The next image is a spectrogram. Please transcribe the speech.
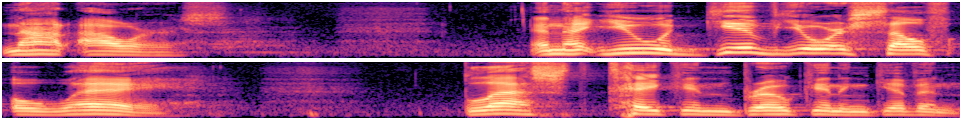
not ours. And that you would give yourself away, blessed, taken, broken, and given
